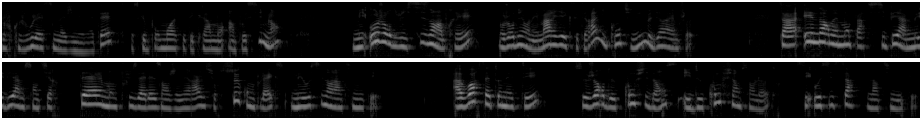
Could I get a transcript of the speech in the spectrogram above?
Donc, je vous laisse imaginer ma tête parce que pour moi, c'était clairement impossible. Hein. Mais aujourd'hui, six ans après, aujourd'hui, on est mariés, etc., il continue de me dire la même chose. Ça a énormément participé à m'aider à me sentir tellement plus à l'aise en général sur ce complexe, mais aussi dans l'intimité. Avoir cette honnêteté, ce genre de confidence et de confiance en l'autre, c'est aussi ça l'intimité.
